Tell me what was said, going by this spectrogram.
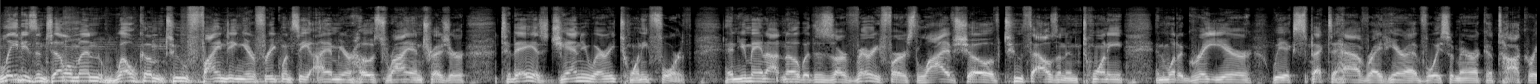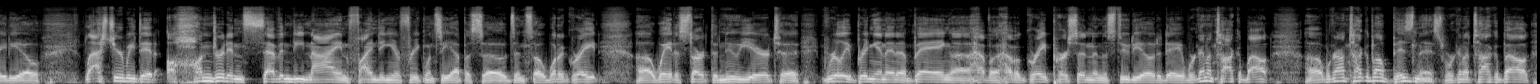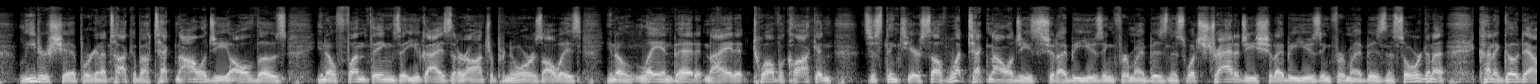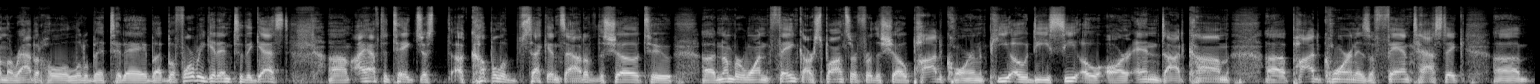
Ladies and gentlemen, welcome to Finding Your Frequency. I am your host, Ryan Treasure. Today is January 24th, and you may not know, but this is our very first live show of 2020, and what a great year we expect to have right here at Voice America Talk Radio. Last year we did 179 Finding Your Frequency episodes, and so what a great uh, way to start the new year to really bring in in a bang. Uh, have a have a great person in the studio today. We're going to talk about uh, we're going to talk about business. We're going to talk about leadership. We're going to talk about technology. All those you know fun things that you guys that are entrepreneurs always you know lay in bed at night at 12 o'clock and just think to yourself, what technologies should I be using for my business? What strategies should I be using for my business? So we're going to kind of go down the rabbit hole a little bit today. But before we get into the guest, um, I have to take just a couple of seconds out of the show to uh, number one, thank our sponsor for the show, Podcorn, P O D C O R N dot com. Uh, Podcorn is a fantastic. Um,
